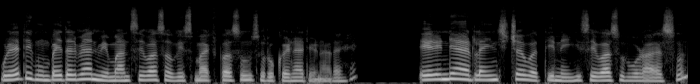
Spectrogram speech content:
पुणे ते मुंबई दरम्यान विमानसेवा सव्वीस मार्चपासून सुरू करण्यात येणार आहे. एअर इंडिया एअरलाईन्सच्या वतीने ही सेवा सुरू होणार असून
